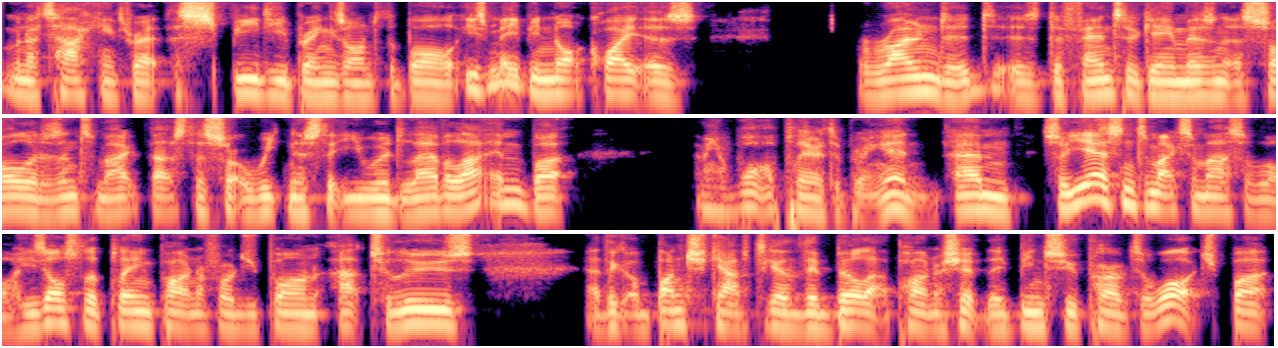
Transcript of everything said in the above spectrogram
an attacking threat, the speed he brings onto the ball. He's maybe not quite as rounded. His defensive game isn't as solid as Ntamack. That's the sort of weakness that you would level at him, but I mean, what a player to bring in. Um, so yes, Ntamack's a massive law. He's also the playing partner for Dupont at Toulouse. Uh, they got a bunch of caps together. They built that partnership. They've been superb to watch. But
